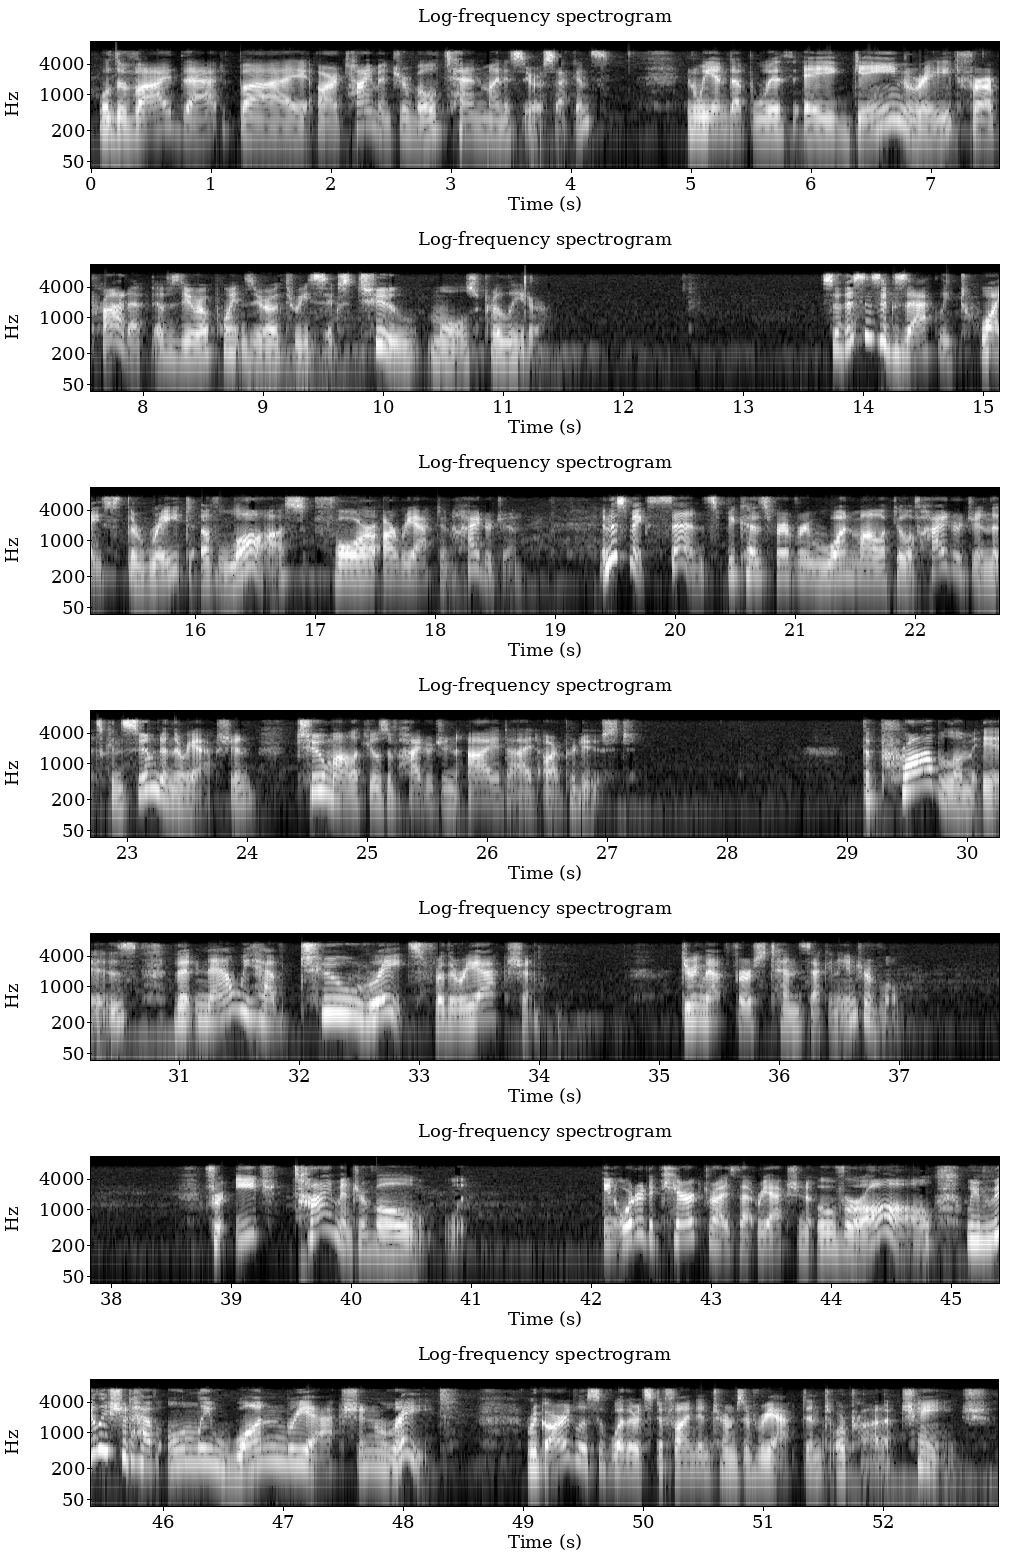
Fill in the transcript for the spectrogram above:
We'll divide that by our time interval, 10 minus 0 seconds, and we end up with a gain rate for our product of 0.0362 moles per liter. So this is exactly twice the rate of loss for our reactant hydrogen. And this makes sense because for every one molecule of hydrogen that's consumed in the reaction, two molecules of hydrogen iodide are produced. The problem is that now we have two rates for the reaction during that first 10 second interval. For each time interval, in order to characterize that reaction overall, we really should have only one reaction rate, regardless of whether it's defined in terms of reactant or product change.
